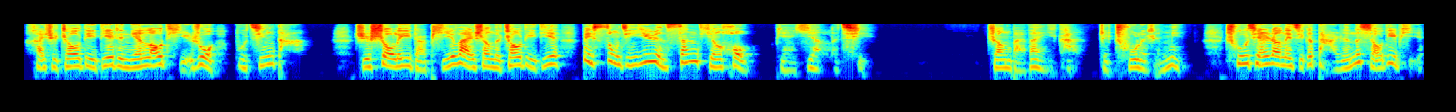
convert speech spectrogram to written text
还是招娣爹这年老体弱不经打。只受了一点皮外伤的招娣爹被送进医院三天后便咽了气。张百万一看这出了人命，出钱让那几个打人的小地痞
